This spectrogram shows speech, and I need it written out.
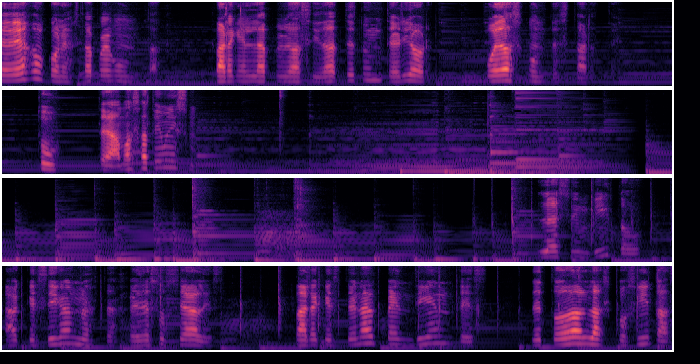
Te dejo con esta pregunta para que en la privacidad de tu interior puedas contestarte. ¿Tú te amas a ti mismo? Les invito a que sigan nuestras redes sociales para que estén al pendientes de todas las cositas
